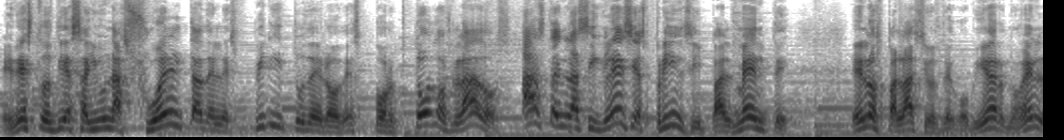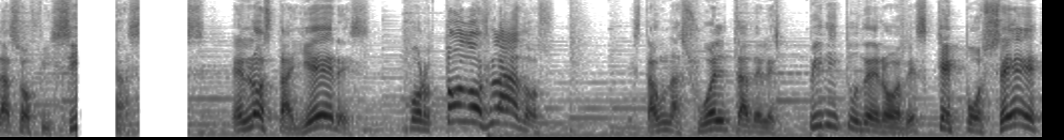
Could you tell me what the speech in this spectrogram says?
En estos días hay una suelta del espíritu de Herodes por todos lados, hasta en las iglesias principalmente, en los palacios de gobierno, en las oficinas, en los talleres, por todos lados está una suelta del espíritu de Herodes que posee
